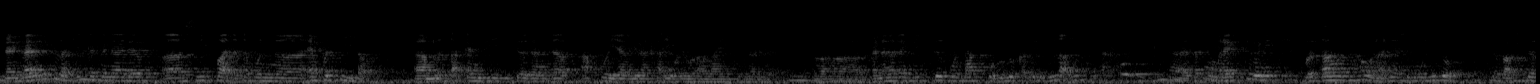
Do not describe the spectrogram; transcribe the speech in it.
Dan kerana itulah kita kena ada uh, sifat ataupun uh, empathy tau. Uh, meletakkan diri kita terhadap apa yang dirasai oleh orang lain sebenarnya. Uh, kadang-kadang kita pun takut duduk kat bilik gelap pun kita takut. Uh, tapi mereka ni bertahun-tahun ada yang seumur hidup terpaksa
